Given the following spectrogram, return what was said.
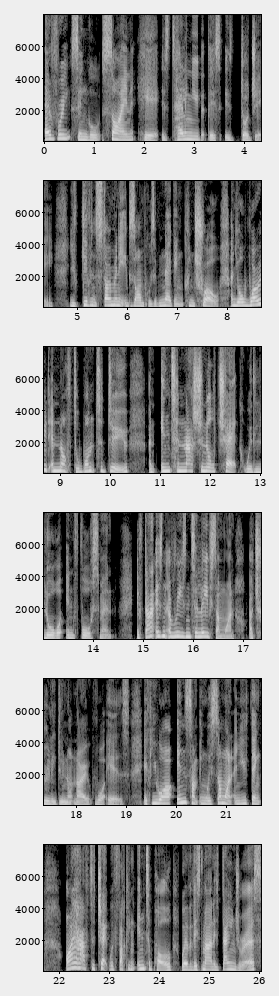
Every single sign here is telling you that this is dodgy. You've given so many examples of negging, control, and you're worried enough to want to do an international check with law enforcement. If that isn't a reason to leave someone, I truly do not know what is. If you are in something with someone and you think, I have to check with fucking Interpol whether this man is dangerous,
